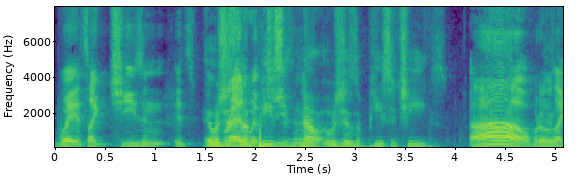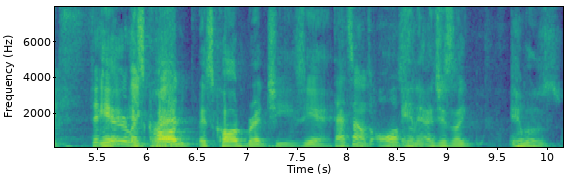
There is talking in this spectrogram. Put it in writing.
Wait, it's like cheese and it's It was bread just a with piece. cheese Of, in it? no, it was just a piece of cheese. Oh, but it was like thicker, Yeah, like it's bread. called it's called bread cheese. Yeah, That sounds awesome. and I just like it was.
